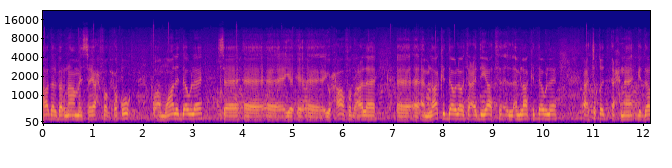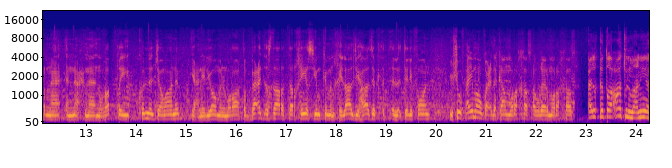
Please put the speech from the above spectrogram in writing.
هذا البرنامج سيحفظ حقوق وأموال الدولة سيحافظ على أملاك الدولة وتعديات الاملاك الدولة. أعتقد إحنا قدرنا إن إحنا نغطي كل الجوانب. يعني اليوم المراقب بعد إصدار الترخيص يمكن من خلال جهاز التليفون يشوف أي موقع إذا كان مرخص أو غير مرخص. القطاعات المعنية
